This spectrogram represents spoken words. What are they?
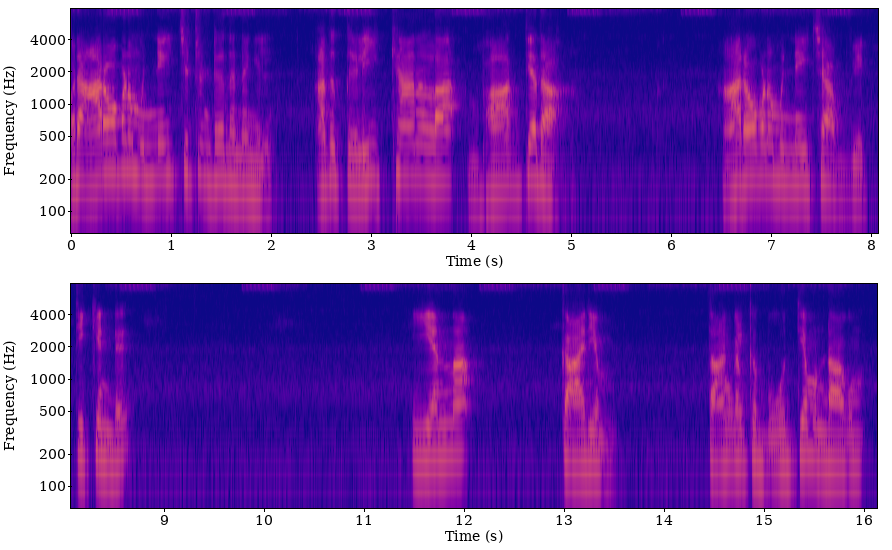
ഒരാരോപണം ഉന്നയിച്ചിട്ടുണ്ട് എന്നുണ്ടെങ്കിൽ അത് തെളിയിക്കാനുള്ള ബാധ്യത ആരോപണം ഉന്നയിച്ച വ്യക്തിക്കുണ്ട്. എന്ന കാര്യം താങ്കൾക്ക് ബോധ്യമുണ്ടാകും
